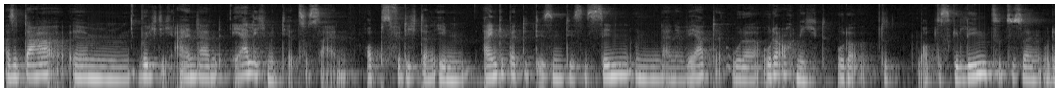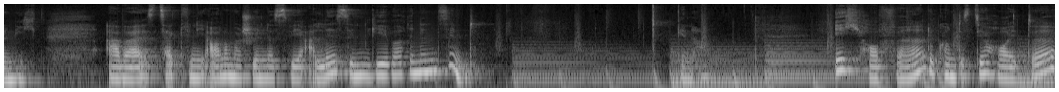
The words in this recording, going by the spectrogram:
Also da ähm, würde ich dich einladen, ehrlich mit dir zu sein, ob es für dich dann eben eingebettet ist in diesen Sinn und in deine Werte oder, oder auch nicht, oder ob, ob das gelingt sozusagen oder nicht. Aber es zeigt, finde ich, auch nochmal schön, dass wir alle Sinngeberinnen sind. Genau. Ich hoffe, du konntest dir heute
